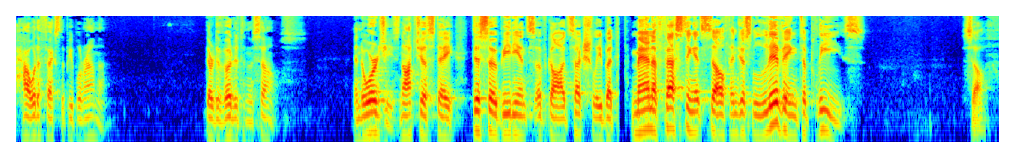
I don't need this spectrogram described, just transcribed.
how it affects the people around them. They're devoted to themselves. And orgies, not just a disobedience of God sexually, but manifesting itself and just living to please self.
